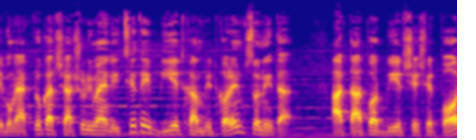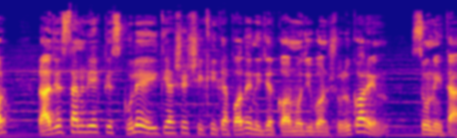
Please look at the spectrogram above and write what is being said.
এবং এক প্রকার শাশুড়ি মায়ের ইচ্ছেতেই বিএড কমপ্লিট করেন সুনিতা। আর তারপর বিএড শেষের পর রাজস্থানেরই একটি স্কুলে ইতিহাসের শিক্ষিকা পদে নিজের কর্মজীবন শুরু করেন সুনিতা।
